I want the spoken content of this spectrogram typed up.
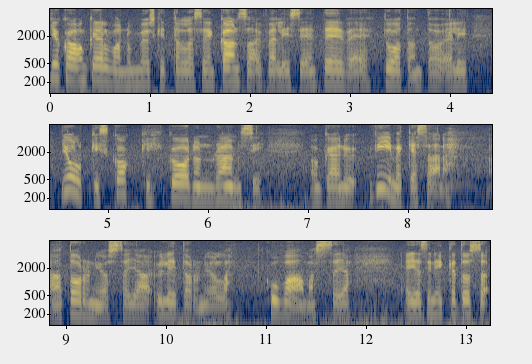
joka on kelvannut myöskin tällaiseen kansainväliseen TV-tuotantoon. Eli julkiskokki Gordon Ramsay on käynyt viime kesänä Torniossa ja Ylitorniolla kuvaamassa. Ja Eija Sinikka tuossa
